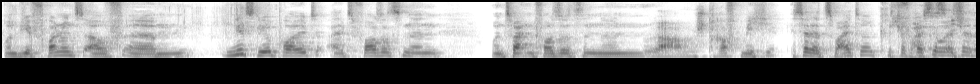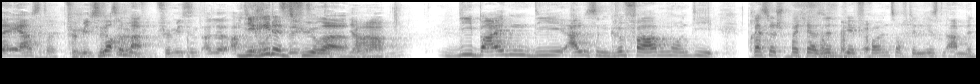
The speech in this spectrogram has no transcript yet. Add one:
Und wir freuen uns auf ähm, Nils Leopold als Vorsitzenden und zweiten Vorsitzenden, ja, straft mich. Ist er der zweite? Christoph oder ist er der erste? Für mich sind, immer. Für mich sind alle acht Die Redelsführer. Ja. Die beiden, die alles im Griff haben und die Pressesprecher sind, wir freuen uns auf den nächsten Abend mit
